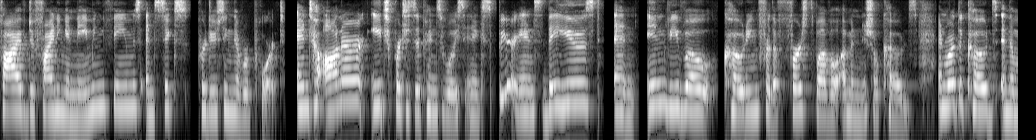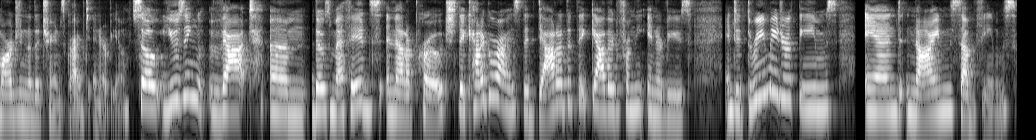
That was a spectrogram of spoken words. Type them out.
five, defining and naming themes, and six, producing the report. And to honor each participant's voice and experience, they used an in vivo coding for the first level of initial codes and wrote the codes in the margin of the transcribed interview. So, using that, um, those methods and that approach, they categorized the data that they gathered from the interviews into three major themes and nine sub themes.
